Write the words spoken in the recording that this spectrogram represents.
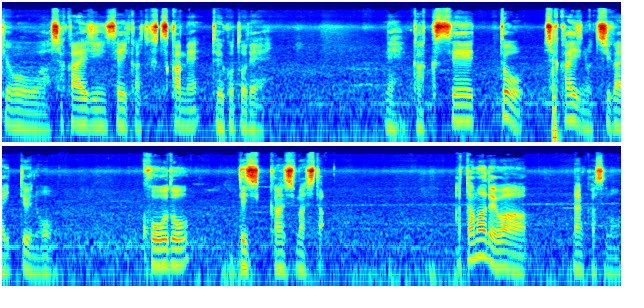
今日は社会人生活2日目ということでね学生と社会人の違いっていうのを行動で実感しました。頭ではなんかその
